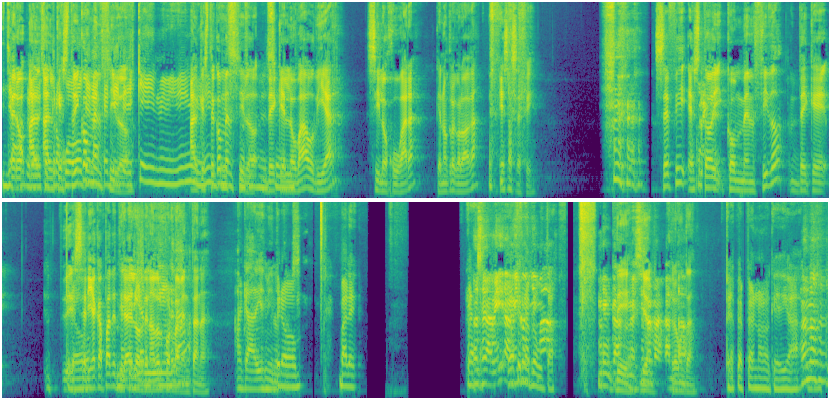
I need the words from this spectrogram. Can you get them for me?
Ya, Pero al- que estoy convencido- dice, "Es que- Al que estoy es- convencido de que lo va a odiar, si lo jugara, que no creo que lo haga, es a Sefi. Sefi, estoy convencido de que eh, Pero- sería capaz de tirar el ¿Metería ordenador por la ventana. A cada 10 minutos. Pero, vale. No sé, a mí, a mí una pregunta. me encanta, me, siempre John, me ha encantado. pregunta. Espera, espera, no, no, que diga. No, no,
